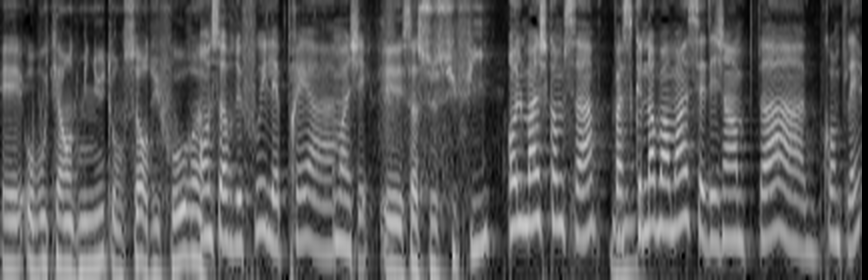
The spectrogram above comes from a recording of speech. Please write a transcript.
Et au bout de 40 minutes, on sort du four. On sort du four, il est prêt à manger. Et ça se suffit. On le mange comme ça Mhm. parce que normalement c'est déjà un plat complet.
